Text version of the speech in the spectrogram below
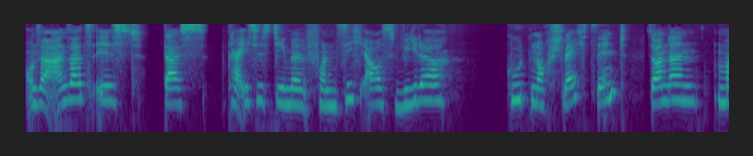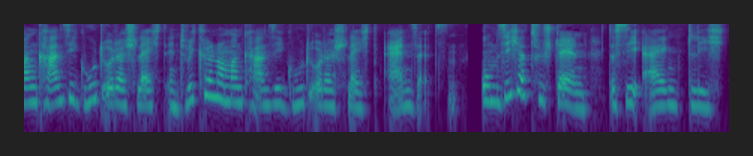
Unser Ansatz ist, dass KI-Systeme von sich aus weder gut noch schlecht sind, sondern man kann sie gut oder schlecht entwickeln und man kann sie gut oder schlecht einsetzen. Um sicherzustellen, dass sie eigentlich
